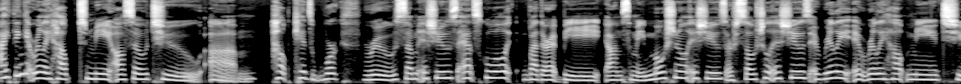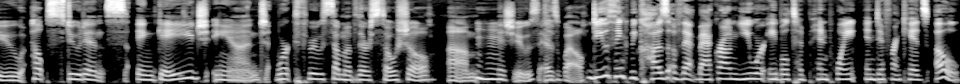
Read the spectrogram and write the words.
I think it really helped me also to um, help kids work through some issues at school, whether it be um, some emotional issues or social issues. It really, it really helped me to help students engage and work through some of their social um, issues as well. Do you think because of that background, you were able to pinpoint in different kids? Oh,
